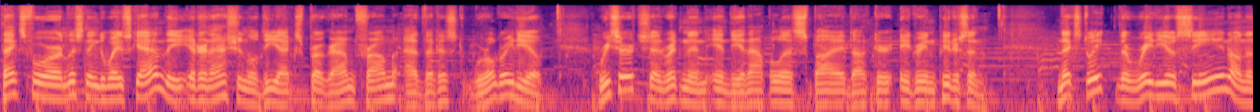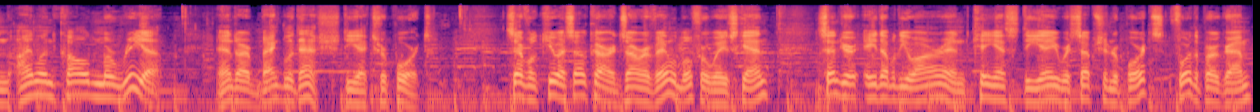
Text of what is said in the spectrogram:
Thanks for listening to Wavescan, the international DX program from Adventist World Radio. Researched and written in Indianapolis by Dr. Adrian Peterson. Next week, the radio scene on an island called Maria and our Bangladesh DX report. Several QSL cards are available for Wavescan. Send your AWR and KSDA reception reports for the program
